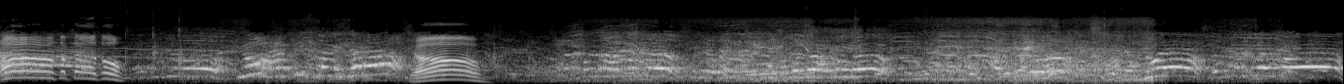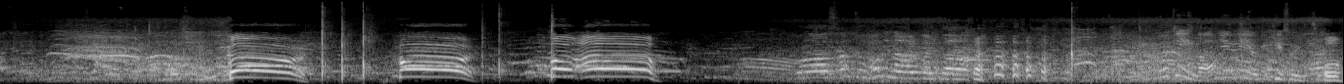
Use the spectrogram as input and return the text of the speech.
아, 아깝다, 아까워. 야. 골! 골! 골! 아우! 뭐지? 드로닝인가요? 계속 있지? 어,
